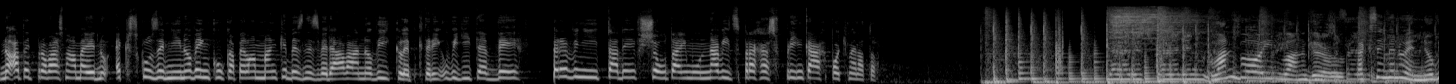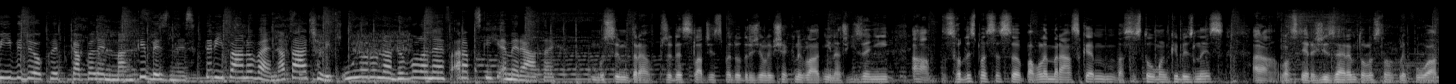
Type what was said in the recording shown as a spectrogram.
No a teď pro vás máme jednu exkluzivní novinku. Kapela Monkey Business vydává nový klip, který uvidíte vy v první tady v Showtimeu. Navíc prachař v plínkách. Pojďme na to. One Boy, One Girl. Tak se jmenuje nový videoklip kapely Monkey Business, který pánové natáčeli v únoru na dovolené v Arabských Emirátech. Musím teda předeslat, že jsme dodrželi všechny vládní nařízení a shodli jsme se s Pavlem Mrázkem, basistou Monkey Business a vlastně režisérem tohle z toho klipu a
